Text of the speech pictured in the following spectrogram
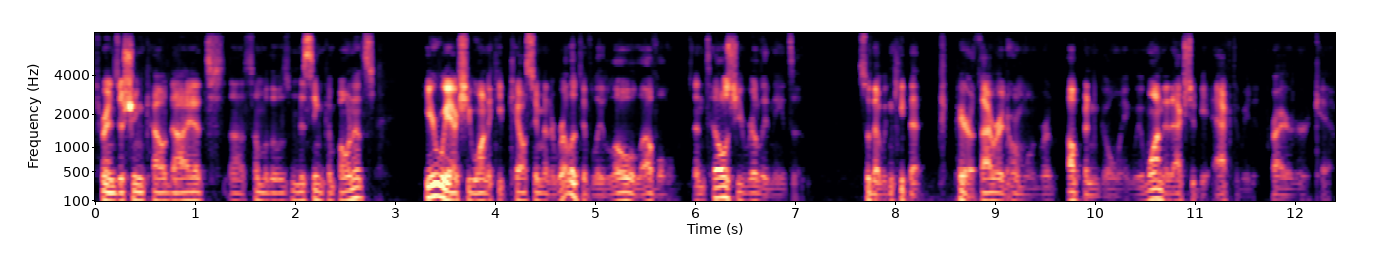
transition cow diet uh, some of those missing components. Here we actually want to keep calcium at a relatively low level until she really needs it, so that we can keep that parathyroid hormone up and going. We want it actually to actually be activated prior to her calving.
